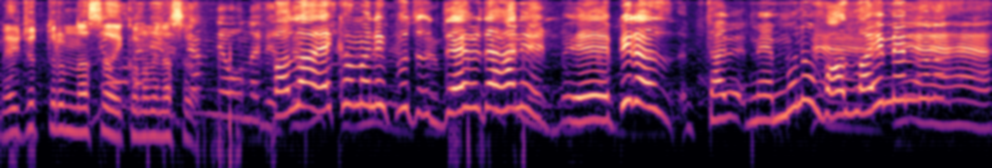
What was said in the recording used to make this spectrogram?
Mevcut durum nasıl? Ekonomi nasıl? Ne ona vereceğim. Vallahi ekonomik bu devirde hani e, biraz tabii memnunum vallahi memnunum. He.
